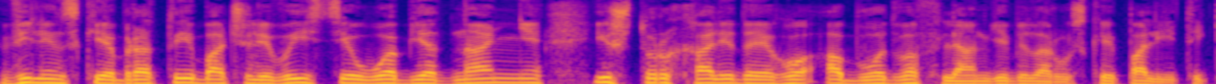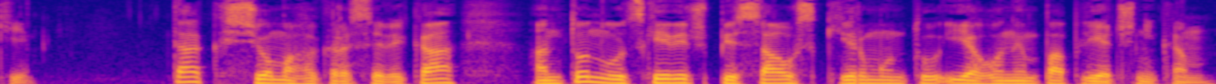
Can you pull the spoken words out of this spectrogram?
Віленскія браты бачылі выйсце ў аб'яднанне і штурхалі да яго абодва флянгі беларускай палітыкі. Так сёмага красавіка Антон Луцкевіч пісаў з кірмунту і ягоным паплечнікам.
